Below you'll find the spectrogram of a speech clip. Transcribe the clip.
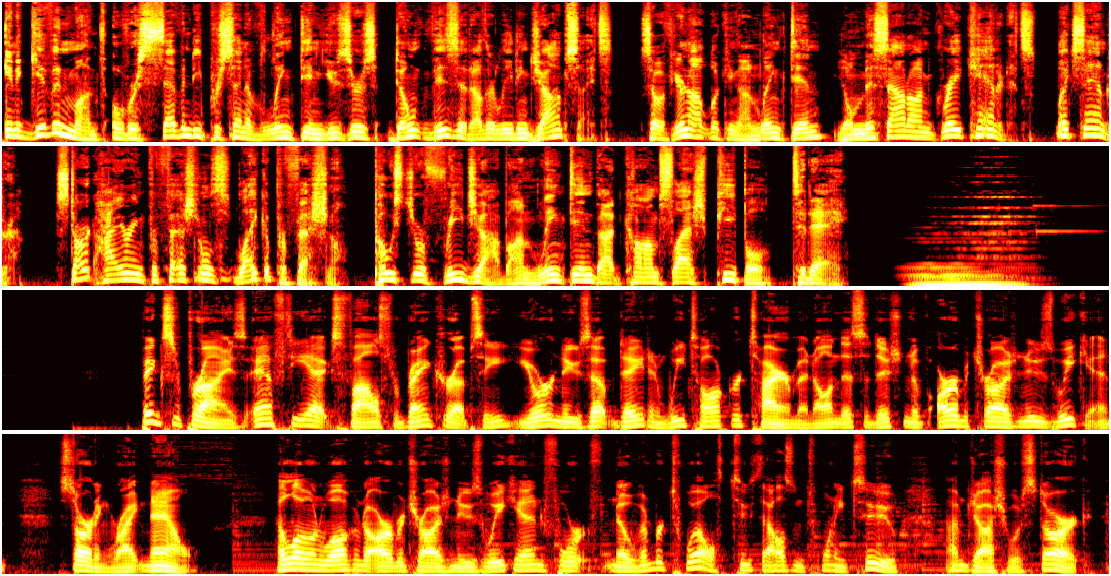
In a given month, over 70% of LinkedIn users don't visit other leading job sites. So if you're not looking on LinkedIn, you'll miss out on great candidates like Sandra. Start hiring professionals like a professional. Post your free job on linkedin.com/people today. Big surprise FTX files for bankruptcy. Your news update, and we talk retirement on this edition of Arbitrage News Weekend, starting right now. Hello and welcome to Arbitrage News Weekend for November 12th, 2022. I'm Joshua Stark.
